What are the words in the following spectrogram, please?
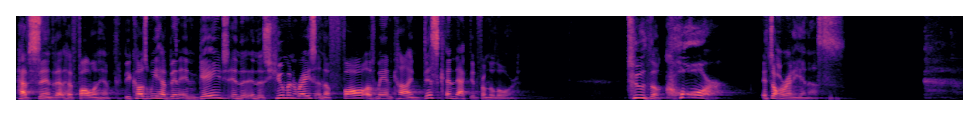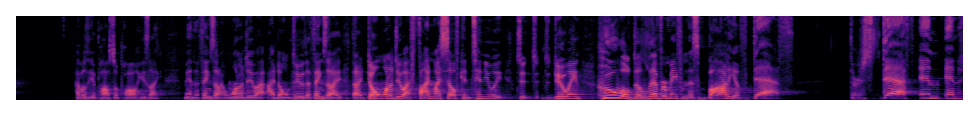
have sinned that have followed him. Because we have been engaged in, the, in this human race and the fall of mankind, disconnected from the Lord. To the core, it's already in us. How about the Apostle Paul? He's like, man, the things that I want to do, I, I, don't do. The things that I, that I don't want to do, I find myself continually to, to, to doing. Who will deliver me from this body of death? There's death in, in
